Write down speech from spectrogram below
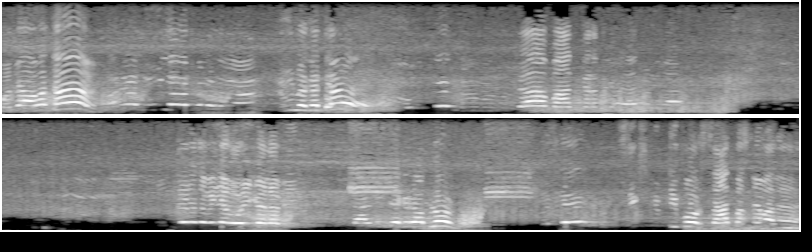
मज़ा आवा था लू लगा था क्या बात कर दिया यार बढ़िया। तेरा तो भैया हो ही गया अभी। टाइमिंग देख रहे हो आप लोग? सिक्स फिफ्टी फोर सात बजने वाले हैं।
